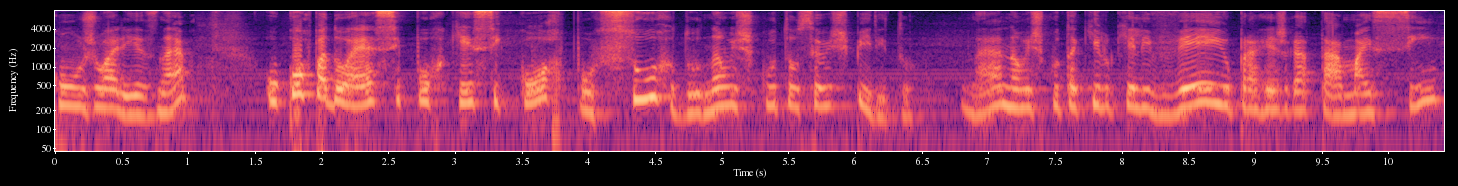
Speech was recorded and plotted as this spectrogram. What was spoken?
com o Juarez, né? O corpo adoece porque esse corpo surdo não escuta o seu espírito, né? não escuta aquilo que ele veio para resgatar, mas sim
